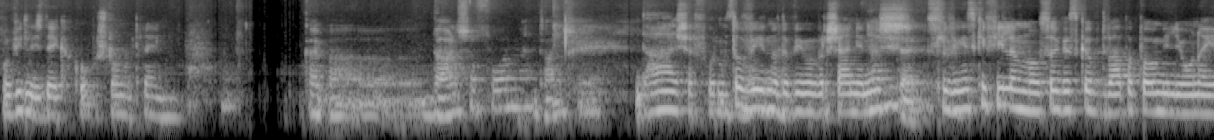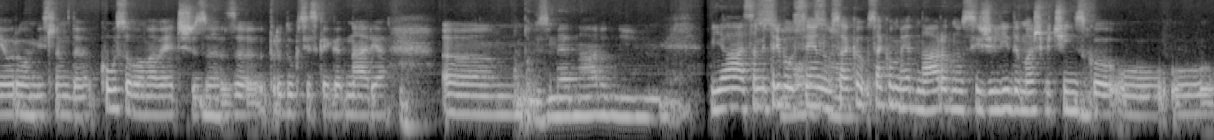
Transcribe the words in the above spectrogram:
bomo videli zdaj, kako bo šlo naprej. Kaj pa uh, daljša forma? Daljše... Daljša forma, to vedno dobimo vprašanje. Naš Ja, itak. slovenski film ima vsega skupaj 2,5 milijona evrov, mislim, da Kosovo ima več za, za produkcijskega denarja. Um, Ampak z mednarodnim. Ja, sam je treba vseeno, vsaka, vsaka mednarodnost si želi, da imaš večinsko v, v,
